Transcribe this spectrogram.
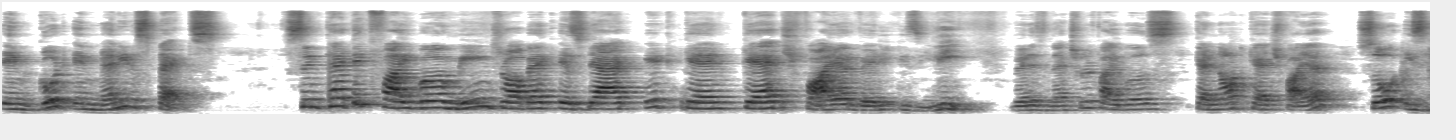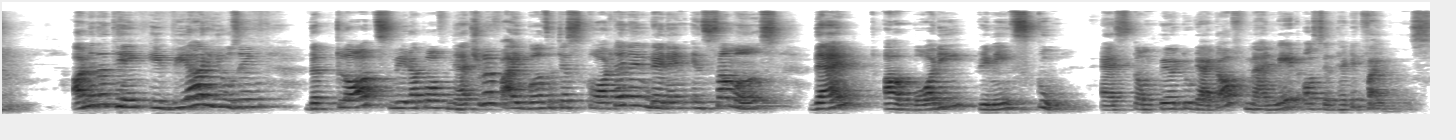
in good in many respects. Synthetic fiber main drawback is that it can catch fire very easily whereas natural fibers cannot catch fire so easily. Another thing, if we are using the cloths made up of natural fibers such as cotton and linen in summers, then our body remains cool as compared to that of man-made or synthetic fibers.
